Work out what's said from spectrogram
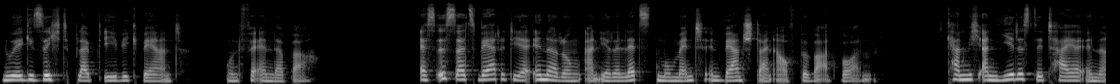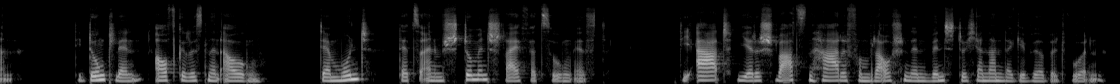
Nur ihr Gesicht bleibt ewig während, unveränderbar. Es ist, als wäre die Erinnerung an ihre letzten Momente in Bernstein aufbewahrt worden. Ich kann mich an jedes Detail erinnern. Die dunklen, aufgerissenen Augen, der Mund, der zu einem stummen Schrei verzogen ist, die Art, wie ihre schwarzen Haare vom rauschenden Wind durcheinandergewirbelt wurden.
